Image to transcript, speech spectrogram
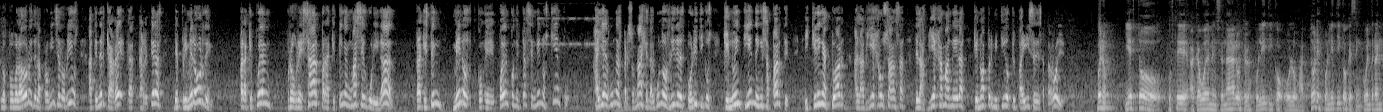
los pobladores de la provincia de Los Ríos a tener carreteras de primer orden, para que puedan progresar, para que tengan más seguridad para que estén menos, eh, puedan conectarse en menos tiempo. Hay algunos personajes, algunos líderes políticos que no entienden esa parte y quieren actuar a la vieja usanza, de la vieja manera que no ha permitido que el país se desarrolle. Bueno, y esto usted acabó de mencionar algo que los políticos o los actores políticos que se encuentran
